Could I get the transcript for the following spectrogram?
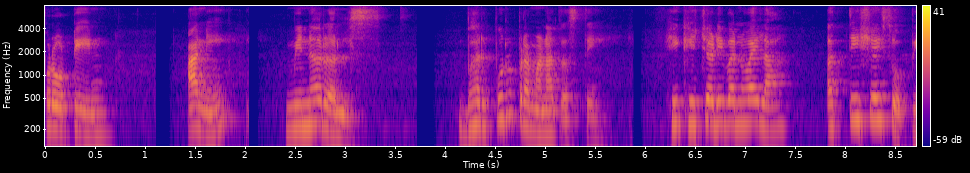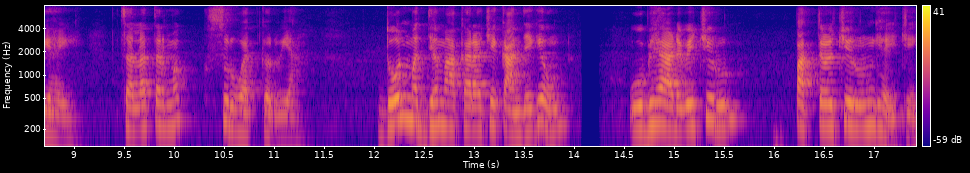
प्रोटीन आणि मिनरल्स भरपूर प्रमाणात असते. ही खिचडी बनवायला अतिशय सोपी आहे. चला तर मग सुरुवात करूया. दोन मध्यम आकाराचे कांदे घेऊन उभे आडवे चिरून पातळ चिरून घ्यायचे.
